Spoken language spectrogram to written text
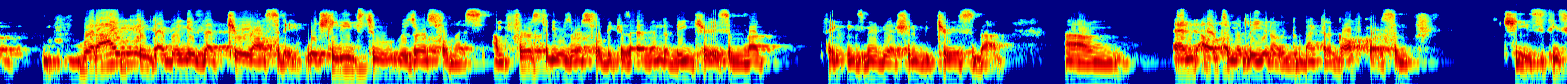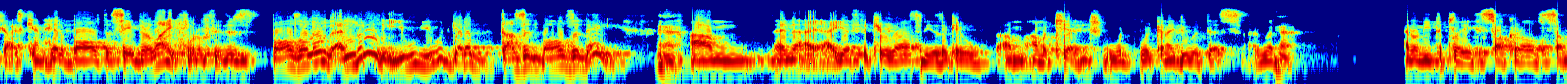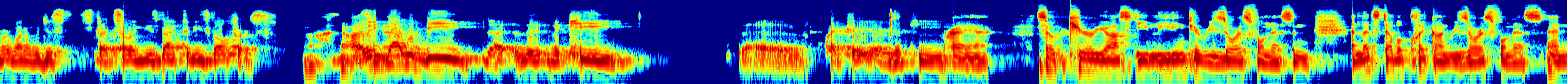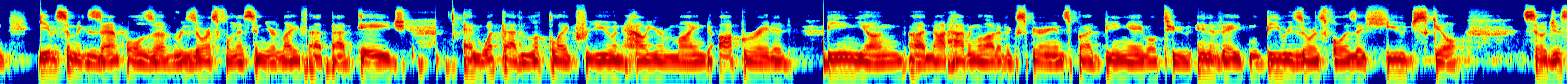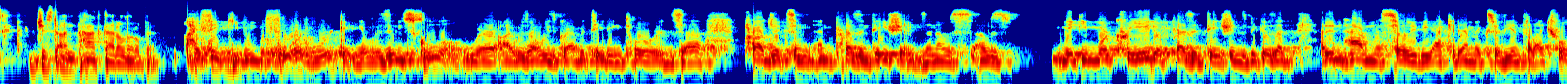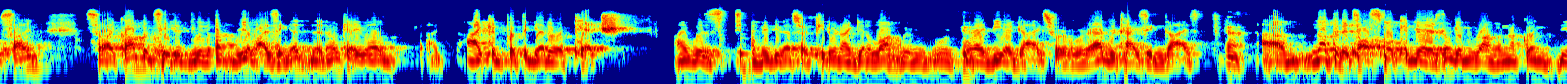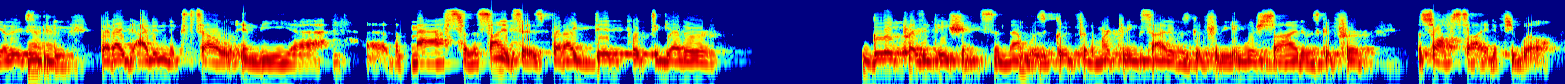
what I think I bring is that curiosity, which leads to resourcefulness. I'm forced to be resourceful because I end up being curious about things maybe I shouldn't be curious about. Um, and ultimately, you know, go back to the golf course and geez, these guys can't hit a ball to save their life. What if there's balls all over? And literally, you you would get a dozen balls a day. Yeah. Um, and I, I, guess the curiosity is okay. I'm, I'm a kid. What, what can I do with this? What, yeah. I don't need to play soccer all summer. Why don't we just start selling these back to these golfers? No, I think that would be uh, the the key uh, criteria or the key. Right. Yeah. So curiosity leading to resourcefulness, and and let's double click on resourcefulness and give some examples of resourcefulness in your life at that age, and what that looked like for you, and how your mind operated being young, uh, not having a lot of experience, but being able to innovate and be resourceful is a huge skill. So just just unpack that a little bit. I think even before working, it was in school where I was always gravitating towards uh, projects and, and, presentations, and I was I was making more creative presentations because I, I didn't have necessarily the academics or the intellectual side. So I compensated without realizing it that okay, well, I, I could put together a pitch I was maybe that's why Peter and I get along. We're, we're, yeah. we're idea guys. We're, we're advertising guys. Yeah. Um, not that it's all smoke and mirrors. Don't get me wrong. I'm not going the other extreme. Yeah, yeah. But I, I didn't excel in the uh, uh, the maths or the sciences. But I did put together good presentations, and that mm-hmm. was good for the marketing side. It was good for the English side. It was good for the soft side, if you will.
